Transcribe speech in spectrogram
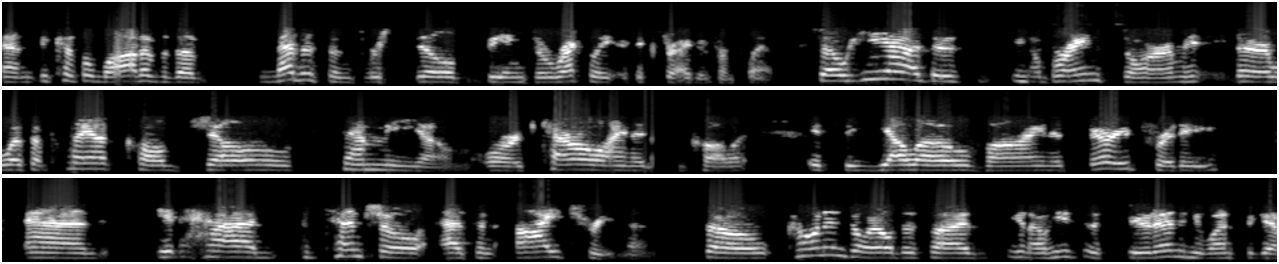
and because a lot of the medicines were still being directly extracted from plants. So he had this, you know, brainstorm. There was a plant called gelsemium, or Carolina call it. It's a yellow vine. It's very pretty, and it had potential as an eye treatment. So Conan Doyle decides, you know, he's a student. He wants to get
